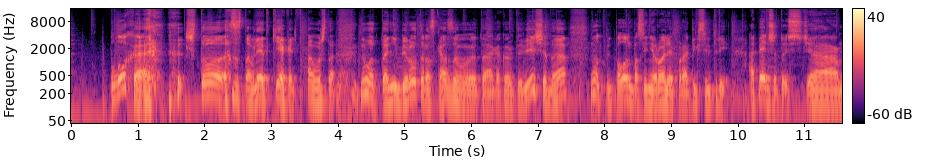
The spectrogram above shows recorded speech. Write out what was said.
плохо, что заставляет кекать, потому что, ну вот, они берут и рассказывают о какой-то вещи, да, ну вот, предположим, последний ролик про Pixel 3. Опять же, то есть... Э,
